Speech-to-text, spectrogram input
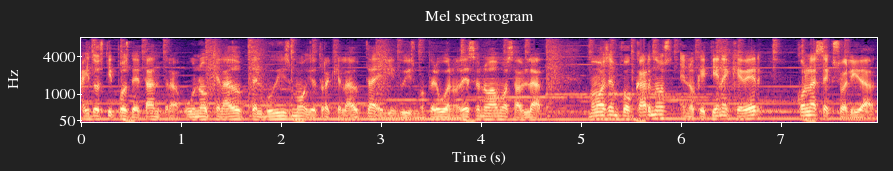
Hay dos tipos de Tantra, uno que la adopta el budismo y otro que la adopta el hinduismo. Pero bueno, de eso no vamos a hablar. Vamos a enfocarnos en lo que tiene que ver con la sexualidad,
